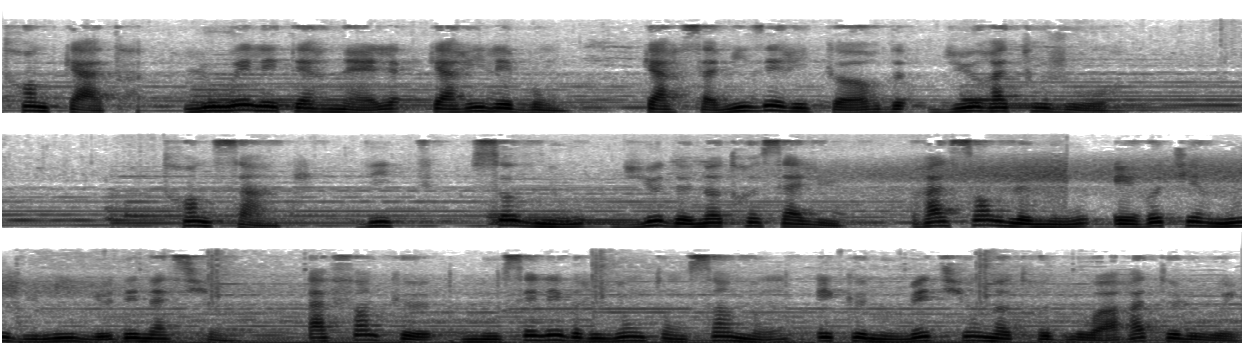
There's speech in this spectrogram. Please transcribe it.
34. Louez l'Éternel, car il est bon. Car sa miséricorde dure à toujours. 35. Dites, Sauve-nous, Dieu de notre salut. Rassemble-nous, et retire-nous du milieu des nations afin que nous célébrions ton saint nom, et que nous mettions notre gloire à te louer.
